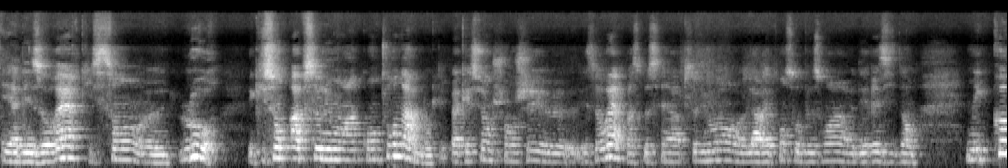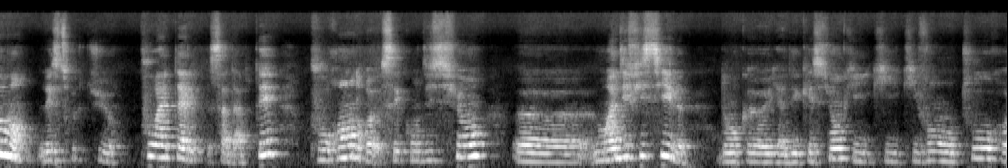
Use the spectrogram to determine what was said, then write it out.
y a des horaires qui sont euh, lourds et qui sont absolument incontournables. Donc il n'est pas question de changer les horaires parce que c'est absolument la réponse aux besoins des résidents. Mais comment les structures pourraient-elles s'adapter pour rendre ces conditions moins difficiles? Donc il y a des questions qui, vont autour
